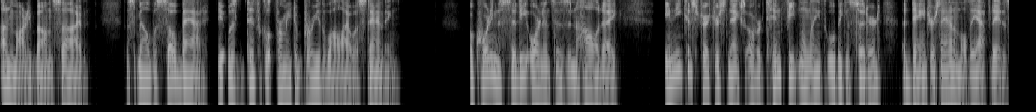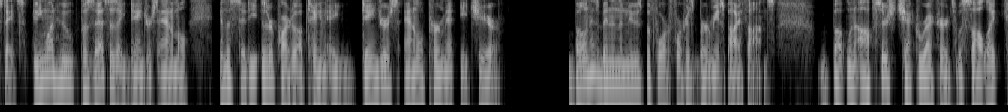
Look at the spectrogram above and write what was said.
on Marty Bone's side. The smell was so bad, it was difficult for me to breathe while I was standing. According to city ordinances in Holladay, any constrictor snakes over 10 feet in length will be considered a dangerous animal, the affidavit states. Anyone who possesses a dangerous animal in the city is required to obtain a dangerous animal permit each year. Bone has been in the news before for his Burmese pythons, but when officers checked records with Salt Lake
